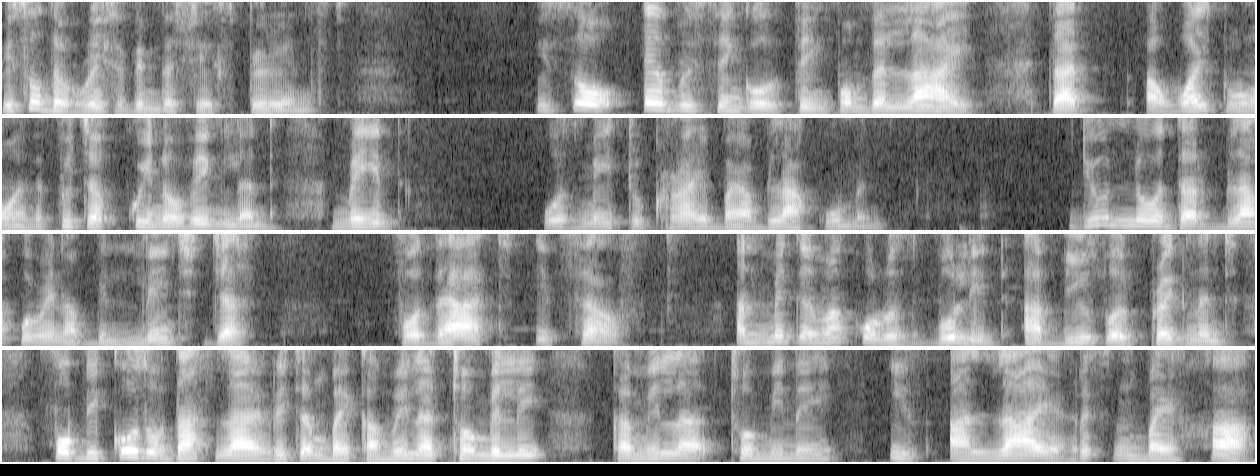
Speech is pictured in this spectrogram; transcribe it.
We saw the racism that she experienced. We saw every single thing from the lie that a white woman, the future queen of England, made was made to cry by a black woman. Do you know that black women have been lynched just for that itself? And Meghan Markle was bullied, abused while pregnant for because of that lie written by Camilla Tominey. Camilla Tominey is a lie written by her.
